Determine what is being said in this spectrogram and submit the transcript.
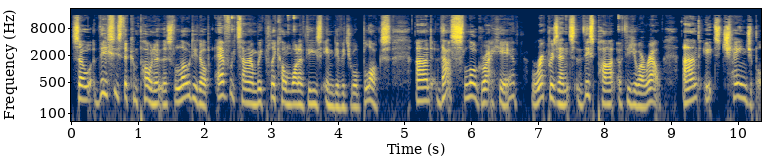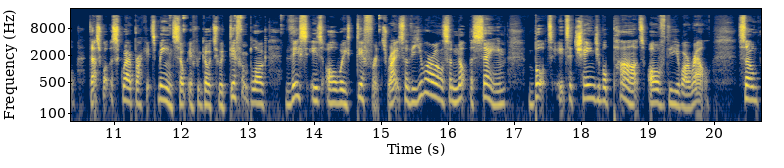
So this is the component that's loaded up every time we click on one of these individual blogs and that slug right here represents this part of the URL and it's changeable. That's what the square brackets mean. So if we go to a different blog, this is always different, right? So the URLs are not the same, but it's a changeable part of the URL. So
